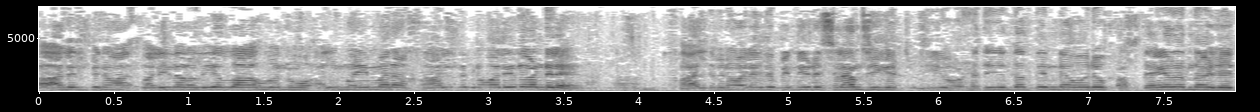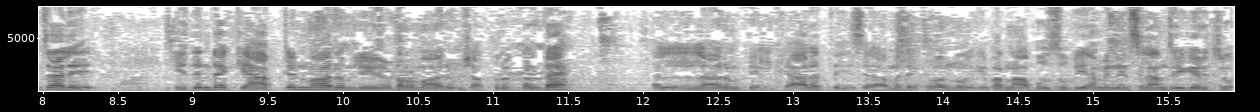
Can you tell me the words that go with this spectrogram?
ഖാലിദ് ബിൻ വലീദ് റളിയല്ലാഹു അൽ മൈമന ഖാലിദ് ബിൻ വലീദ് കണ്ടില്ലേ? ഖാലിദ് ബിൻ വലീദ് പിന്നീട് ഇസ്ലാം സ്വീകരിച്ചു. ഈ ഉഹദ് യുദ്ധത്തിന്റെ ഒരു പ്രത്യേകത എന്താ ചോദിച്ചാൽ ഇതിന്റെ ക്യാപ്റ്റന്മാരും ലീഡർമാരും ശത്രുക്കളുടെ എല്ലാവരും പിൽക്കാലത്ത് ഇസ്ലാമിലേക്ക് വന്നു. ഈ പറഞ്ഞ അബു സുബിയാൻ പിന്നെ ഇസ്ലാം സ്വീകരിച്ചു.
